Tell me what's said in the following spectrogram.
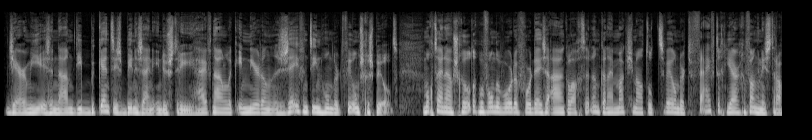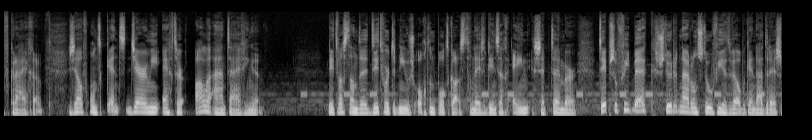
Jeremy is een naam die bekend is binnen zijn industrie. Hij heeft namelijk in meer dan 1700 films gespeeld. Mocht hij nou schuldig bevonden worden voor deze aanklachten, dan kan hij maximaal tot 250 jaar gevangenisstraf krijgen. Zelf ontkent Jeremy echter alle aantijgingen. Dit was dan de Dit wordt het nieuws ochtendpodcast van deze dinsdag 1 september. Tips of feedback? Stuur het naar ons toe via het welbekende adres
